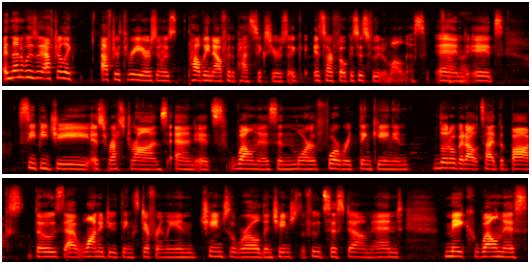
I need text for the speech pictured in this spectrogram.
and then it was after like after three years, and it was probably now for the past six years, like it's our focus is food and wellness, and Okay. it's CPG, it's restaurants, and it's wellness, and more forward thinking and a little bit outside the box. Those that want to do things differently and change the world and change the food system and make wellness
